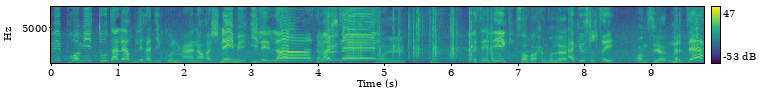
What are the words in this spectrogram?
avait promis tout à l'heure غادي يكون معنا شنيمي il est là ça va شنيم لاباس عليك صافا الحمد لله اكي وصلتي مزيان مرتاح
